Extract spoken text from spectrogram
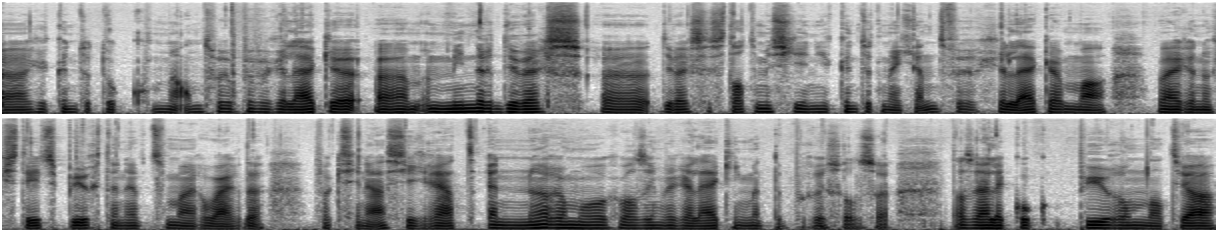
Uh, je kunt het ook met Antwerpen vergelijken. Um, een minder divers, uh, diverse stad misschien. Je kunt het met Gent vergelijken, maar waar je nog steeds buurten hebt, maar waar de vaccinatiegraad enorm hoog was in vergelijking met de Brusselse. Dat is eigenlijk ook puur omdat ja,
